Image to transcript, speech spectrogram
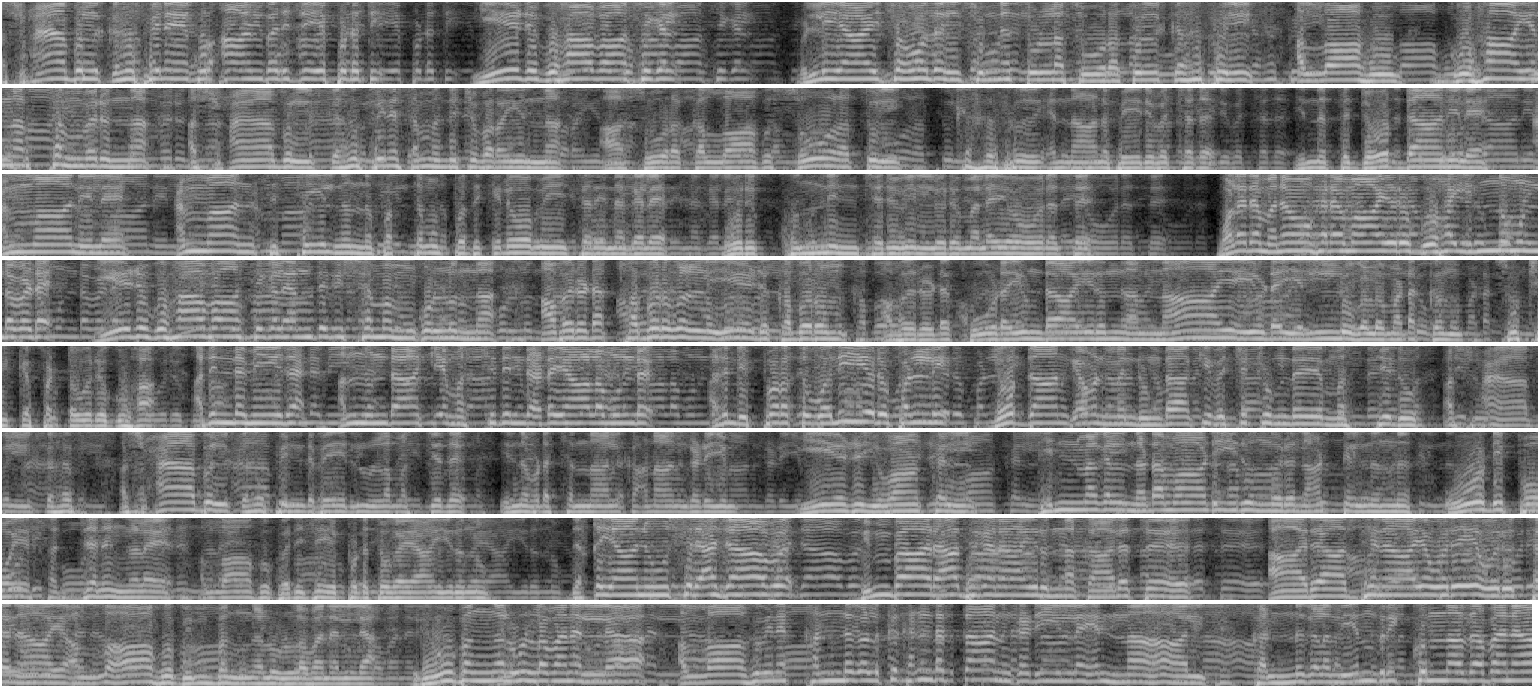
അസ്ഹാബുൽ കഹഫിനെ ഖുർആൻ പരിചയപ്പെടുത്തി. ഏഴ് ഗുഹാവാസികൾ. വെള്ളിയാഴ്ച ഓതൽ സുന്നത്തുള്ള സൂറത്തുൽ കഹഫിൽ അള്ളാഹു ഗുഹ എന്നർത്ഥം വരുന്ന അസ്ഹാബുൽ കഹഫിനെ സംബന്ധിച്ച് പറയുന്ന ആ സൂറക്ക് അള്ളാഹു സൂറത്തുൽ കഹഫ് എന്നാണ് പേര് വെച്ചത്. ഇന്നത്തെ ജോർഡാനിലെ അമ്മാനിലെ അമ്മാൻ സിറ്റിയിൽ നിന്ന് പത്ത് മുപ്പത് കിലോമീറ്ററിനകലെ ഒരു കുന്നിൻ ചെരുവിൽ ഒരു മലയോരത്ത് വളരെ മനോഹരമായ ഒരു ഗുഹ ഇന്നുമുണ്ടവിടെ. ഏഴ് ഗുഹാവാസികളെ അന്തവിഷമം കൊള്ളുന്ന അവരുടെ ഖബറുകൾ ഏഴ് ഖബറും അവരുടെ കൂടെയുണ്ടായിരുന്ന നായയുടെ എല്ലുകളും അടക്കം സൂക്ഷിക്കപ്പെട്ട ഒരു ഗുഹ. അതിന്റെ മീതെ അന്നുണ്ടാക്കിയ മസ്ജിദിന്റെ അടയാളമുണ്ട്. അതിന്റെ ഇപ്പുറത്ത് വലിയൊരു പള്ളി ജോർദാൻ ഗവൺമെന്റ് ഉണ്ടാക്കി വെച്ചിട്ടുണ്ട്. മസ്ജിദു അസ്ഹാബിൽ അസ്ഹാബുൽ കഹഫിന്റെ പേരിലുള്ള മസ്ജിദ് ഇന്നവിടെ ചെന്നാൽ കാണാൻ കഴിയും. ഏഴ് യുവാക്കൾ തിന്മകൾ നടമാടിയിരുന്നൊരു നാട്ടിൽ നിന്ന് ഓടിപ്പോയ സജ്ജനങ്ങളെ അള്ളാഹു പരിചയപ്പെടുത്തുകയായിരുന്നു. ദഖയാനൂസ് രാജാവ് ബിംബാരാധകനായിരുന്ന കാലത്ത് ആരാധ്യനായ ഒരേ ഒരുത്തനായ അള്ളാഹു ബിംബങ്ങളുള്ളവനല്ല രൂപങ്ങളുള്ളവനല്ല. അള്ളാഹുവിനെ കണ്ണുകൾക്ക് കണ്ടെത്താൻ കഴിയില്ല. എന്നാൽ കണ്ണുകളെ നിയന്ത്രിക്കുന്നതവനാണ്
